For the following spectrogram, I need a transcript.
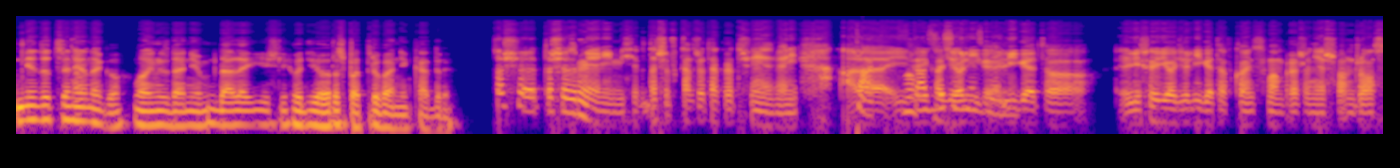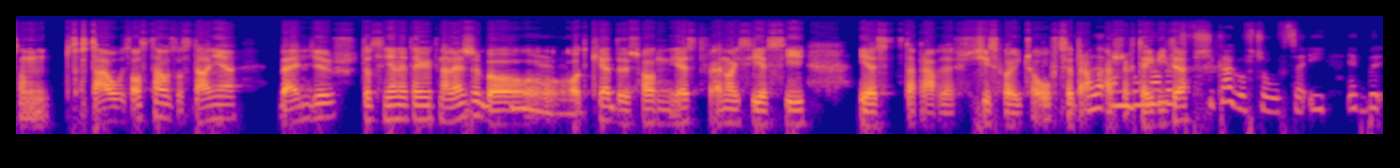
Niedocenianego, moim zdaniem, dalej, jeśli chodzi o rozpatrywanie kadry. To się, to się zmieni mi się. Znaczy w kadrze to akurat się nie zmieni. Ale tak, jeżeli chodzi o ligę, ligę, to jeżeli chodzi o ligę, to w końcu mam wrażenie, że Sean Johnson został, został, zostanie, będzie już doceniany tak jak należy, bo od kiedy Sean jest w NYCFC jest naprawdę w ścisłej czołówce bramkarzy w tej lidze. w Chicago w czołówce i jakby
